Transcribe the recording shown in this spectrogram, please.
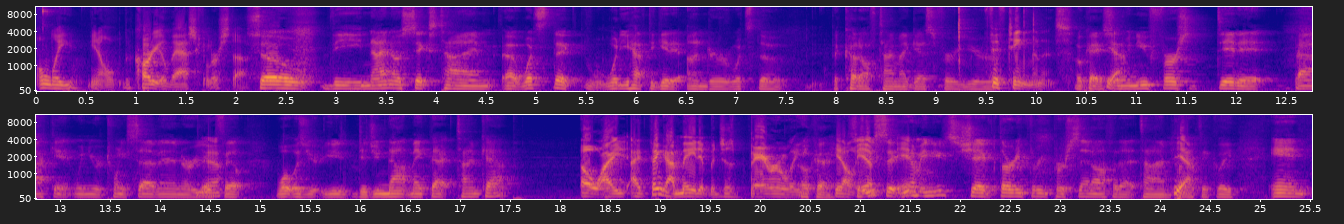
only, you know, the cardiovascular stuff. So the 906 time, uh, what's the what do you have to get it under? What's the the cutoff time, I guess, for your 15 minutes. Okay, so Yeah. when you first did it back in when you were 27 or you Yeah. failed, what was your you did you not make that time cap? Oh, I, I think I made it, but just barely. Okay, You know, so you, if- I mean, you shaved 33 percent off of that time Yeah. practically. And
